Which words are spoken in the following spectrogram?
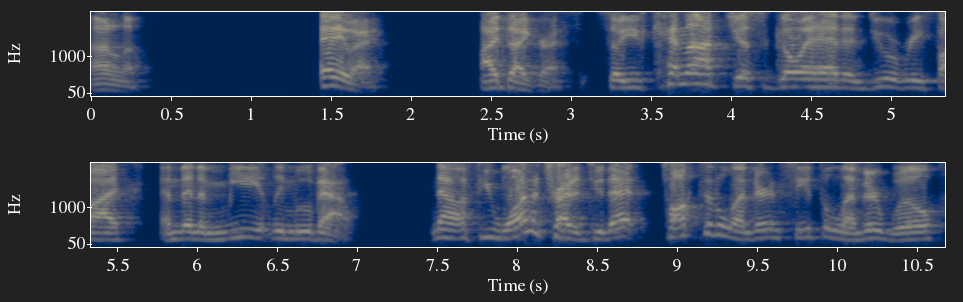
I don't know. Anyway, I digress. So you cannot just go ahead and do a refi and then immediately move out. Now, if you want to try to do that, talk to the lender and see if the lender will,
